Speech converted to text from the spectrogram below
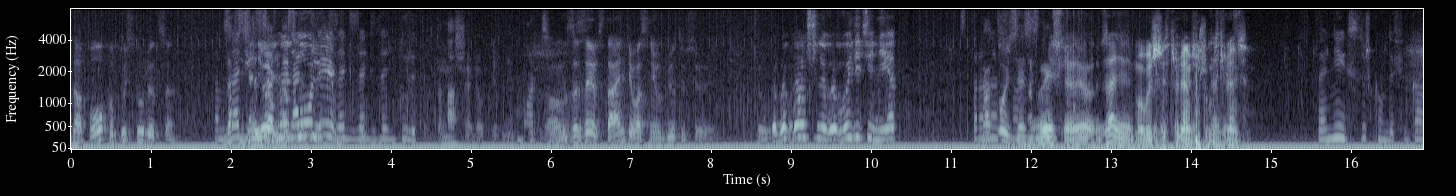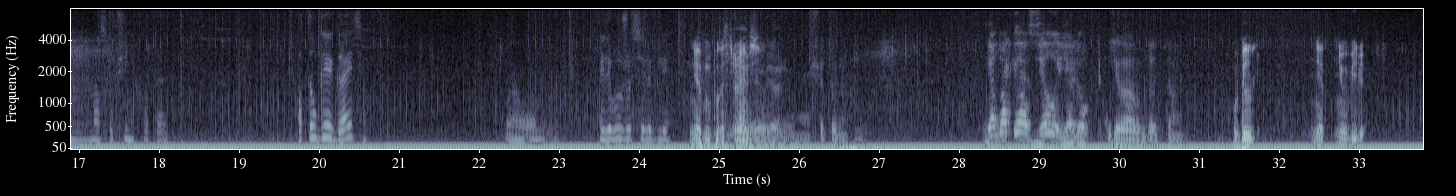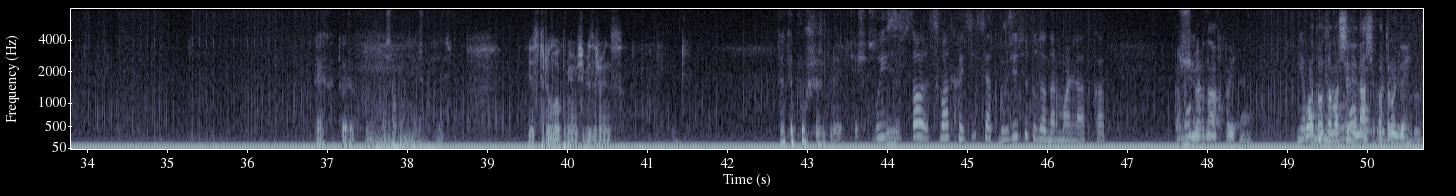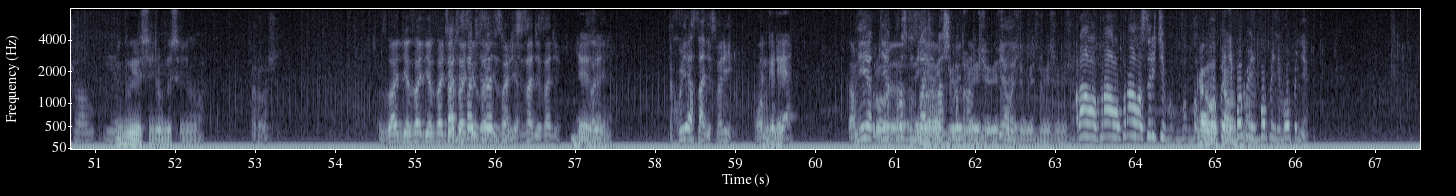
Да похуй, пусть тулятся. Там За- сзади, за- сзади, за- сзади, за- сзади, сзади, сзади, сзади тулит Это наши, алло, блядь, нет? Ну, ЗЗ, встаньте, вас не убьют и все. Да вы конченые, вы выйдете, нет. Сторона Какой здесь? Вышли, сзади. Мы вышли, стреляемся, уже мы Сзади. стреляемся. Да не, их слишком дофига, нас вообще не хватает. От ЛГ играете? Да, он. Или вы уже все легли? Нет, мы пока стреляемся. Еще Я два килла сделал, и я лег. дела да, да. Убил... Нет, не убили. Бля, который хуйню исполняешь, пиздец. Я стрелок, мне вообще без разницы. Да ты пушишь, блядь, тебя сейчас... Вы ста- сват хотите, отгрузите туда нормально откат. Там умер нахуй. Я Вот, вот за машиной нашей патрульной. и- Высадил, высадил его. Хорош. Сзади, сзади, сзади, Сзади, сзади, сзади. сзади, сзади. Где Сзади. сзади? Да хуя сзади, смотри. Вон, горе? Там Нет, трое. нет, просто сзади наши вижу, белый. вижу, вижу, вижу, вижу. Право, право, право, смотрите, в, в, в Право, опене, в право, опене, в право. опене, в опене.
